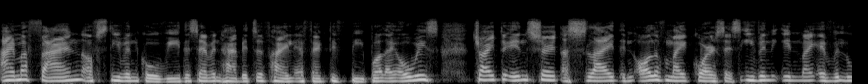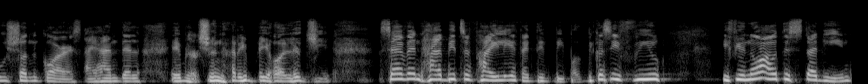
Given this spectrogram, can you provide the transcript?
I'm a fan of Stephen Covey, The Seven Habits of Highly Effective People. I always try to insert a slide in all of my courses, even in my evolution course. I handle evolutionary biology. Seven Habits of Highly Effective People. Because if you if you know how to study,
